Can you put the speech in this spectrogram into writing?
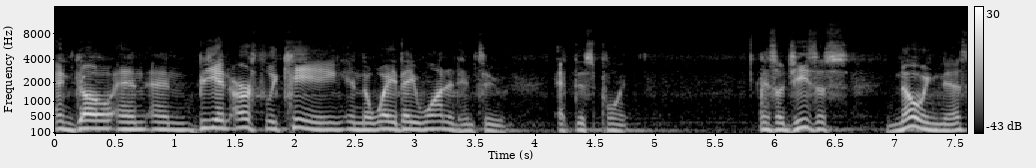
and go and, and be an earthly king in the way they wanted him to at this point. And so Jesus, knowing this,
